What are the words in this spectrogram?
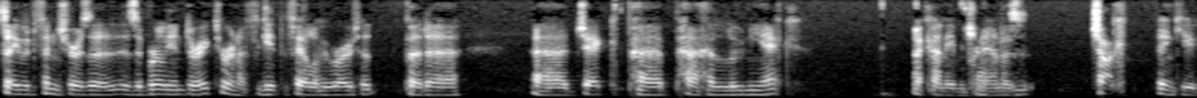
David Fincher is a is a brilliant director, and I forget the fellow who wrote it, but uh, uh, Jack pa- Pahaluniak. I can't even pronounce it. Chuck. Thank you.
